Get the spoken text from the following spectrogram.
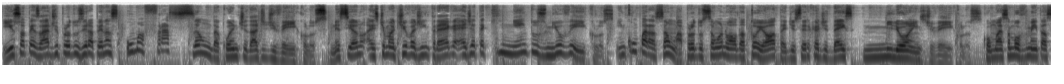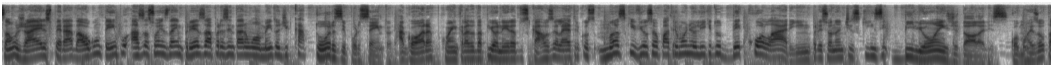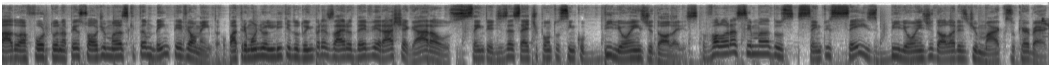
Isso apesar de produzir apenas uma fração da quantidade de veículos. Nesse ano, a estimativa de entrega é de até 500 mil veículos. Em comparação, a produção anual da Toyota é de cerca de 10 milhões de veículos. Como essa movimentação já era esperada há algum tempo, as ações da empresa apresentaram um aumento de 14%. Agora, com a entrada da pioneira dos carros elétricos, Musk viu seu patrimônio patrimônio líquido decolar em impressionantes 15 bilhões de dólares. Como resultado, a fortuna pessoal de Musk também teve aumento. O patrimônio líquido do empresário deverá chegar aos 117,5 bilhões de dólares, valor acima dos 106 bilhões de dólares de Mark Zuckerberg.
